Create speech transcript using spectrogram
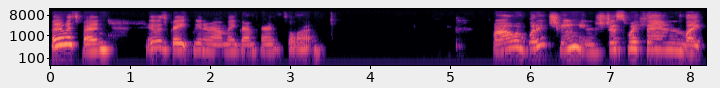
but it was fun. It was great being around my grandparents a lot. Wow, and what a change just within like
